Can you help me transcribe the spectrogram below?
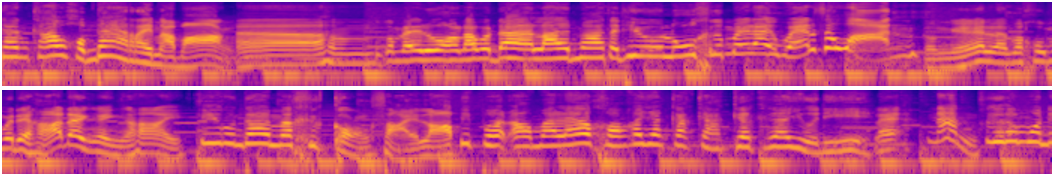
กันครับว่าผมได้อะไรมาบ้างอ่าก็ไม่รู้หรอกนะว่าได้อะไรมาแต่ที่รู้คือไม่ได้แหวนสวรรค์ก็แง่แหละมันคงไม่ได้หาได้ง่ายๆที่คุณได้มาคือกล่องสายลับที่เปิดออกมาแล้วของก็ยังกากๆเกลือๆอยู่ดี และนั่นคือทั้งหมดใน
